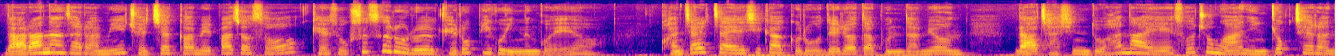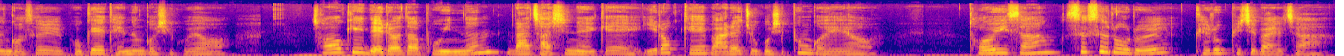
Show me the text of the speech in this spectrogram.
나라는 사람이 죄책감에 빠져서 계속 스스로를 괴롭히고 있는 거예요. 관찰자의 시각으로 내려다 본다면 나 자신도 하나의 소중한 인격체라는 것을 보게 되는 것이고요. 저기 내려다 보이는 나 자신에게 이렇게 말해주고 싶은 거예요. 더 이상 스스로를 괴롭히지 말자.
